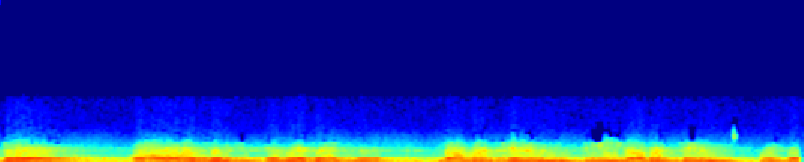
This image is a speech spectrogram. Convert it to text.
There. All right, ladies, come right down here. Number two. P number two. Raise up.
